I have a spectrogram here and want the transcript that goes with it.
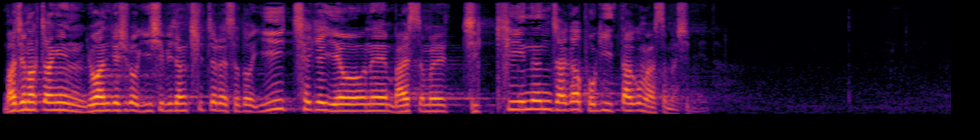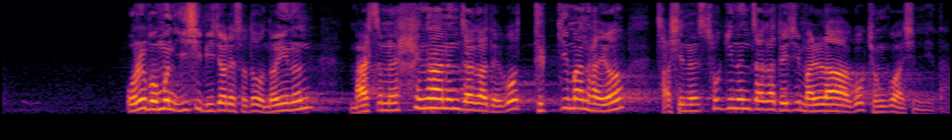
마지막 장인 요한계시록 22장 7절에서도 이 책의 예언의 말씀을 지키는 자가 복이 있다고 말씀하십니다. 오늘 보면 22절에서도 너희는 말씀을 행하는 자가 되고 듣기만 하여 자신을 속이는 자가 되지 말라고 경고하십니다.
